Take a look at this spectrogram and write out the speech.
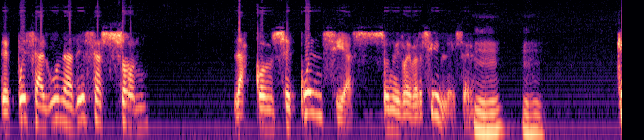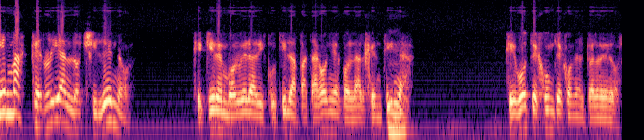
después algunas de esas son, las consecuencias son irreversibles. ¿eh? Mm-hmm. ¿Qué más querrían los chilenos que quieren volver a discutir la Patagonia con la Argentina? Mm. Que vos te juntes con el perdedor.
